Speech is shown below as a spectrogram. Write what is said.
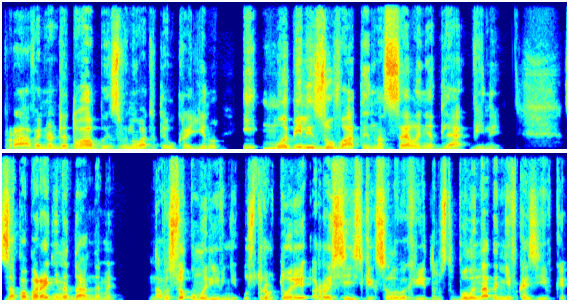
Правильно, для того, аби звинуватити Україну і мобілізувати населення для війни. За попередніми даними, на високому рівні у структурі російських силових відомств були надані вказівки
